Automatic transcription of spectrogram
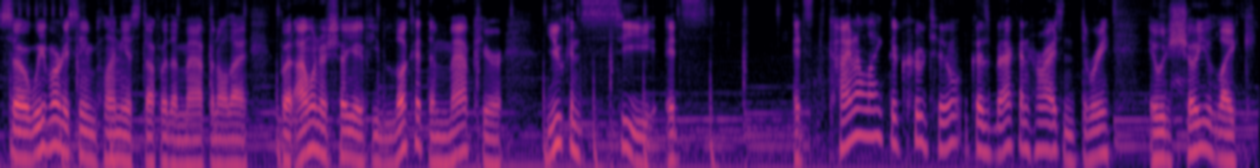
So we've already seen plenty of stuff with the map and all that but i want to show you if you look at the map here you can see it's it's kind of like the crew 2 because back in horizon 3 it would show you like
